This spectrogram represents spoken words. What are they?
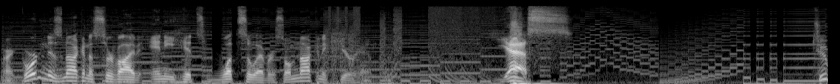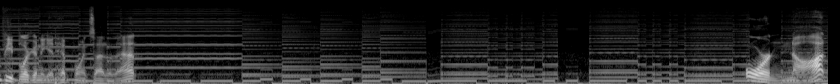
Alright, Gordon is not going to survive any hits whatsoever, so I'm not going to cure him. Yes! Two people are going to get hit points out of that. Or not.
